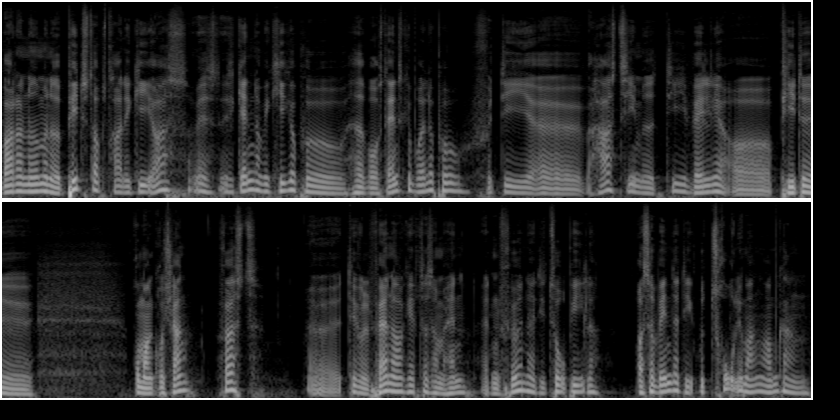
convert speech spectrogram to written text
var der noget med noget pitstop-strategi også. Hvis, igen, når vi kigger på, havde vores danske briller på, fordi øh, Haas-teamet, de vælger at pitte øh, Roman Grosjean først. Øh, det er vel fair nok, eftersom han er den førende af de to biler. Og så venter de utrolig mange omgange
